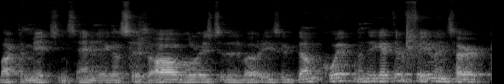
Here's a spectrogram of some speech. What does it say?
Dr. Mitch in San Diego says, All glories to the devotees who don't quit when they get their feelings hurt.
